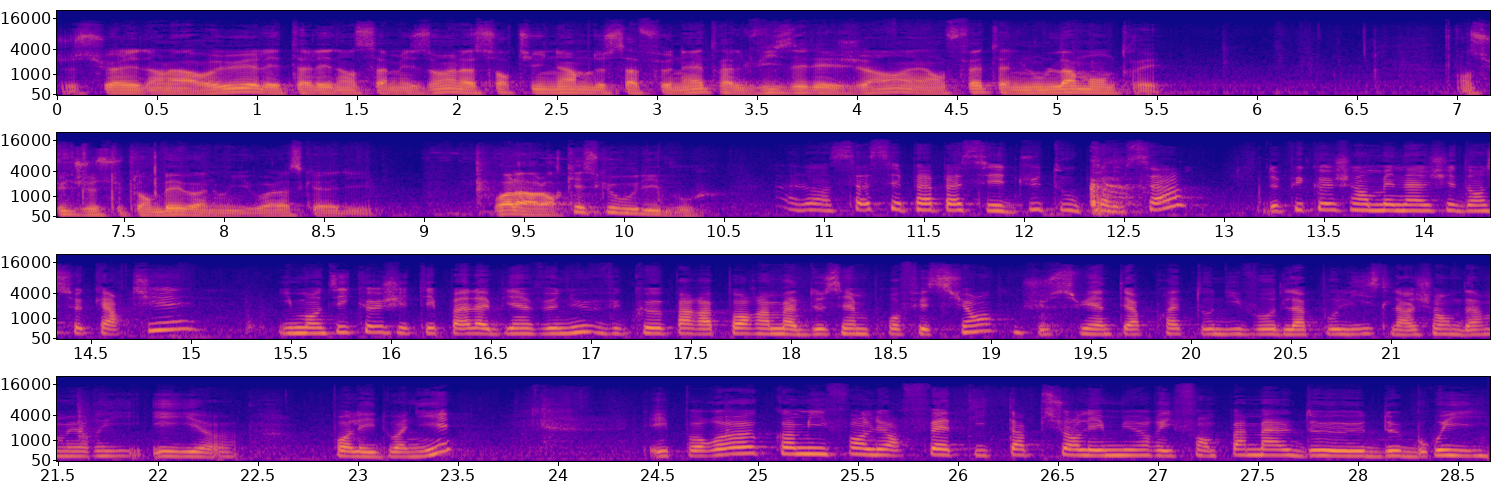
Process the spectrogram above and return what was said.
Je suis allé dans la rue, elle est allée dans sa maison, elle a sorti une arme de sa fenêtre, elle visait les gens et en fait elle nous l'a montré. Ensuite je suis tombé évanoui, voilà ce qu'elle a dit. Voilà, alors qu'est-ce que vous dites vous? Alors ça s'est pas passé du tout comme ça. Depuis que j'ai emménagé dans ce quartier, ils m'ont dit que j'étais pas la bienvenue vu que par rapport à ma deuxième profession, je suis interprète au niveau de la police, la gendarmerie et euh, pour les douaniers. Et pour eux, comme ils font leur fête, ils tapent sur les murs, ils font pas mal de, bruit.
